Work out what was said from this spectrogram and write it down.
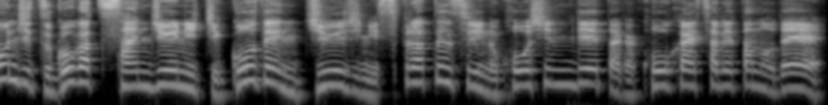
本日5月30日午前10時にスプラトゥーン3の更新データが公開されたので、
